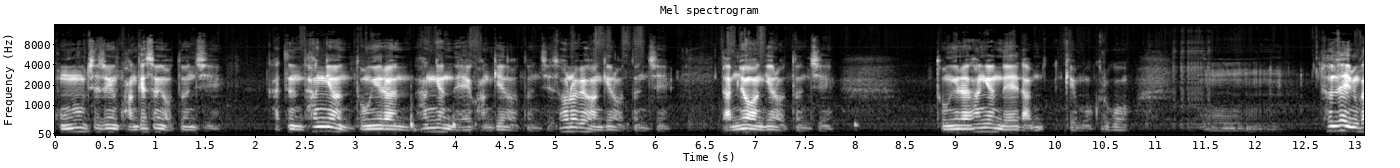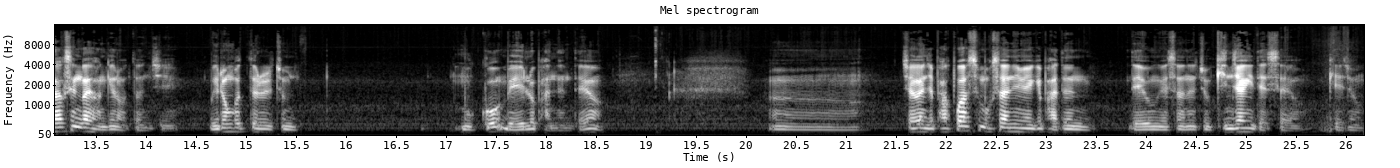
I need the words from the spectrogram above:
공동체적인 관계성이 어떤지, 같은 학년, 동일한 학년 내의 관계는 어떤지, 선후배 관계는 어떤지, 남녀 관계는 어떤지, 동일한 학년 내에 남, 이렇게 뭐, 그리고, 음, 선생님과 학생과의 관계는 어떤지, 뭐 이런 것들을 좀 묻고 메일로 받는데요. 어, 제가 이제 박보아스 목사님에게 받은 내용에서는 좀 긴장이 됐어요. 이게 좀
